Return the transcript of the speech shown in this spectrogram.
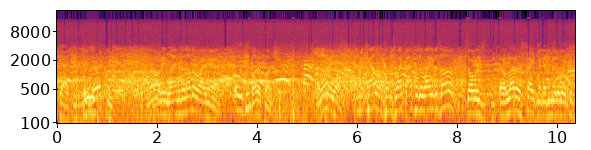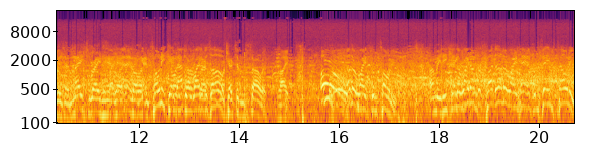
Exactly. he landed another right hand. Oh, the- Butter punch. Another one. And McCallum comes right back with a right of his own. There's always uh, a lot of excitement in the middleweight division. Nice right hand. hand, and- and Toney came back with a comes right of his own. Catching him solid. Right. Oh, another right from Toney. I mean, he can the right uppercut, another right hand from James Toney.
